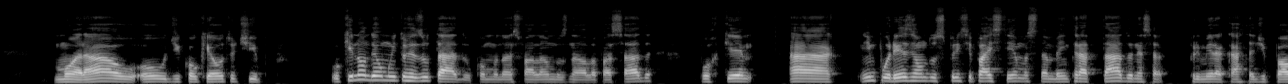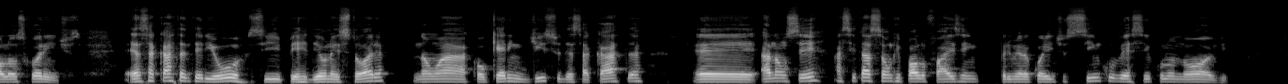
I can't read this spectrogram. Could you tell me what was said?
moral ou de qualquer outro tipo. O que não deu muito resultado, como nós falamos na aula passada, porque a impureza é um dos principais temas também tratado nessa primeira carta de Paulo aos Coríntios. Essa carta anterior se perdeu na história, não há qualquer indício dessa carta é, a não ser a citação que Paulo faz em 1 Coríntios 5, versículo 9.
